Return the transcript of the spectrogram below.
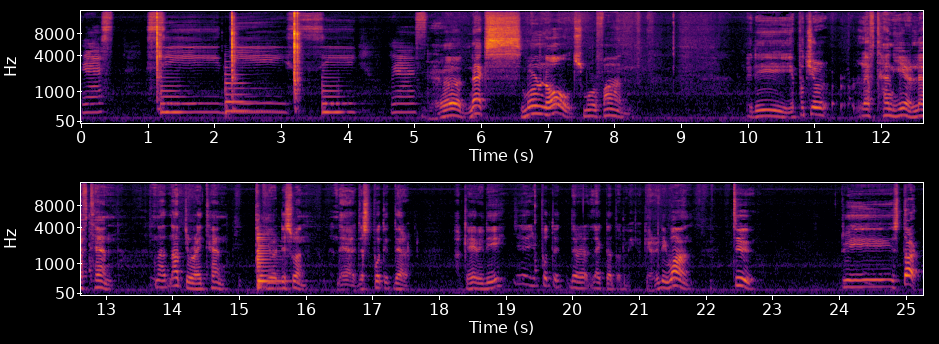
Rest. C, D, C. Rest. Good. Next, more notes, more fun. Ready? You put your left hand here, left hand. Not not your right hand. Your this one. There, just put it there. Okay, ready? Yeah, you put it there like that only. Okay, ready? One, two, three, start.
